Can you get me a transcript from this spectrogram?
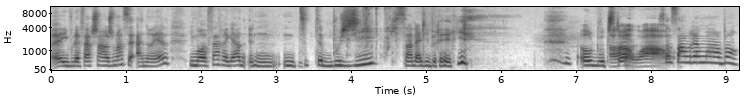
euh, il voulait faire changement c'est à Noël, il m'a offert, regarde, une, une petite bougie qui sent la librairie. Old Bookstore. Oh, wow. Ça sent vraiment bon.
